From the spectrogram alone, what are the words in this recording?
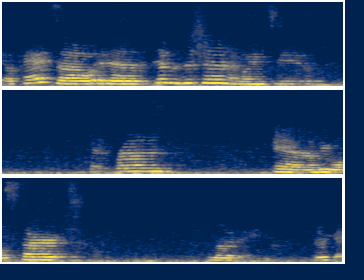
Okay, so it is in position. I'm going to hit run and we will start loading. There we go.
